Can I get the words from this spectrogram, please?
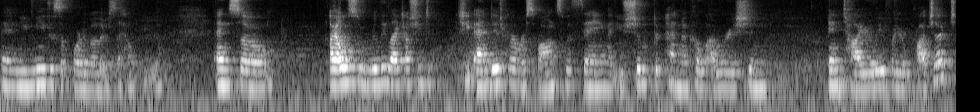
and you need the support of others to help you. And so I also really liked how she, she ended her response with saying that you shouldn't depend on collaboration entirely for your project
